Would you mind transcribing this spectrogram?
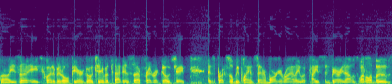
well, he's uh, aged quite a bit, old Pierre Gauthier, but that is uh, Frederik Gauthier, as Brooks will be playing center. Morgan Rielly with Tyson Barrie, that was one of the moves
